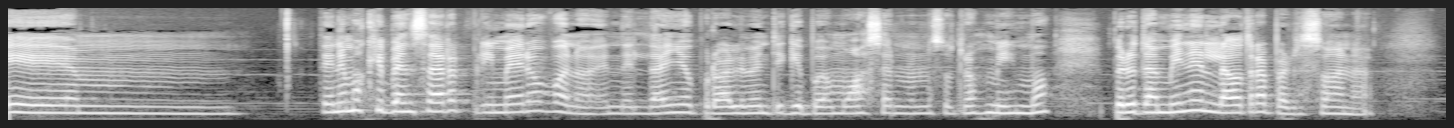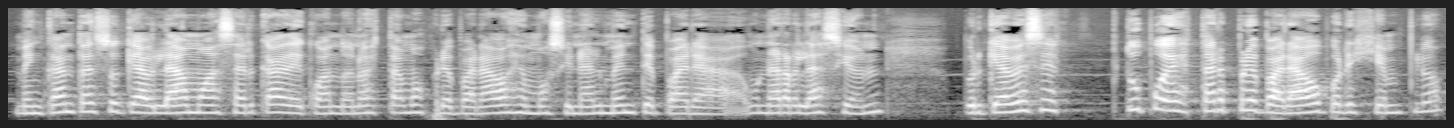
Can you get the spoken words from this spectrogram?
em, tenemos que pensar primero, bueno, en el daño probablemente que podemos hacernos nosotros mismos, pero también en la otra persona. Me encanta eso que hablamos acerca de cuando no estamos preparados emocionalmente para una relación, porque a veces tú puedes estar preparado, por ejemplo,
